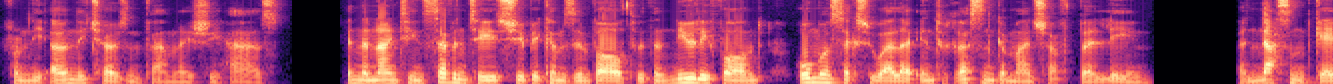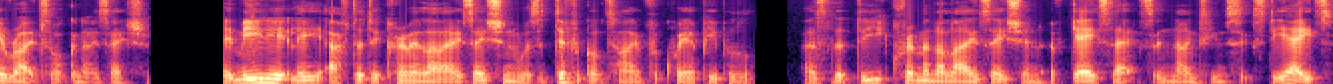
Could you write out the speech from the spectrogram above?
from the only chosen family she has. In the 1970s, she becomes involved with the newly formed Homosexuelle Interessengemeinschaft Berlin, a nascent gay rights organisation. Immediately after decriminalisation was a difficult time for queer people, as the decriminalisation of gay sex in 1968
